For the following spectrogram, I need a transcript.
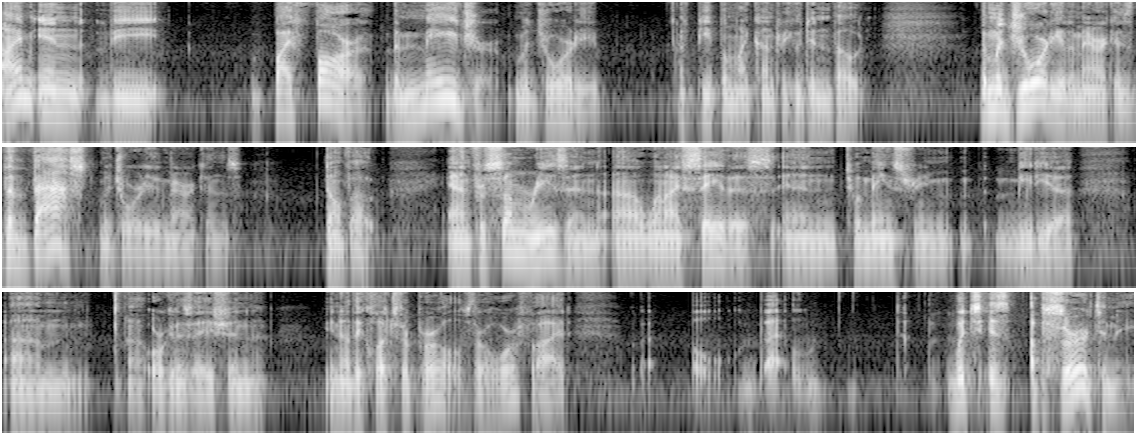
I'm in the by far the major majority of people in my country who didn't vote. The majority of Americans, the vast majority of Americans, don't vote. And for some reason, uh, when I say this in to a mainstream media um, uh, organization, you know, they clutch their pearls. They're horrified. which is absurd to me.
